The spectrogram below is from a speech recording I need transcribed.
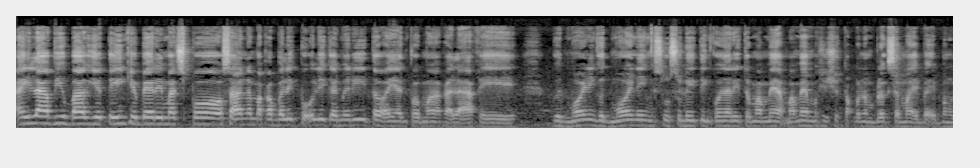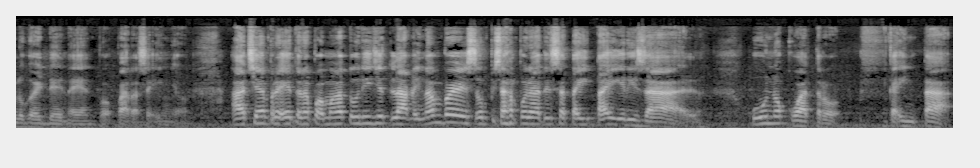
I love you Baguio. Thank you very much po. Sana makabalik po uli kami rito. Ayan po mga kalaki. Good morning, good morning. Susulitin ko na rito mamaya. Mamaya magsishoot ako ng vlog sa mga iba-ibang lugar din. Ayan po, para sa inyo. At syempre, ito na po mga 2-digit lucky numbers. Umpisahan po natin sa Taytay Rizal. 1-4, Cainta,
